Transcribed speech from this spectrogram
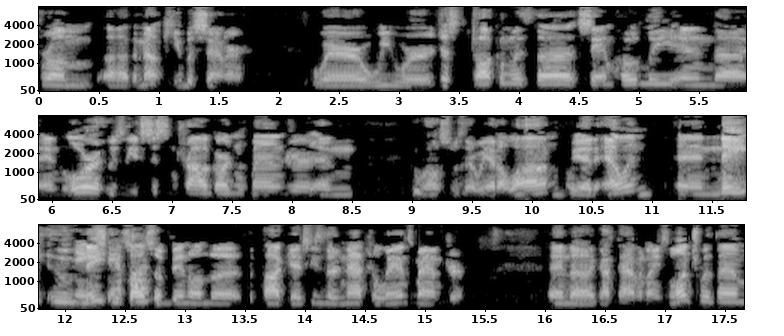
from uh, the Mount Cuba Center, where we were just talking with uh, Sam Hoadley and uh, and Laura, who's the assistant trial gardens manager, and who else was there? We had Alon, we had Ellen, and Nate, who Nate Nate, has also been on the, the podcast. He's their natural lands manager, and uh, got to have a nice lunch with them,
